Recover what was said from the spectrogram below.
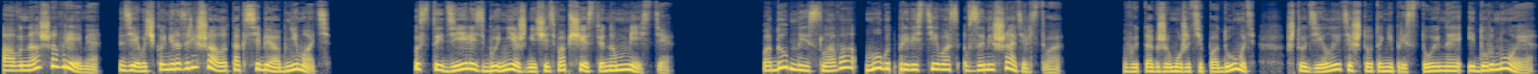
А в наше время девочка не разрешала так себя обнимать. Постыдились бы нежничать в общественном месте. Подобные слова могут привести вас в замешательство. Вы также можете подумать, что делаете что-то непристойное и дурное.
